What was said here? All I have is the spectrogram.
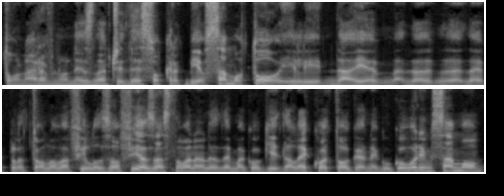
To naravno ne znači da je Sokrat bio samo to ili da je, da, da je Platonova filozofija zasnovana na demagogiji daleko od toga, nego govorim samo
